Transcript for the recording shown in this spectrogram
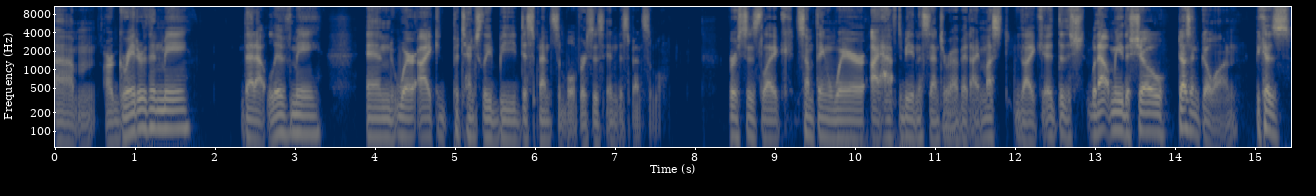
um, are greater than me, that outlive me, and where I could potentially be dispensable versus indispensable. Versus like something where I have to be in the center of it. I must like it, without me, the show doesn't go on because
